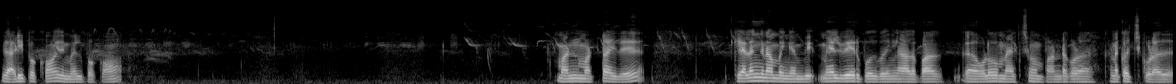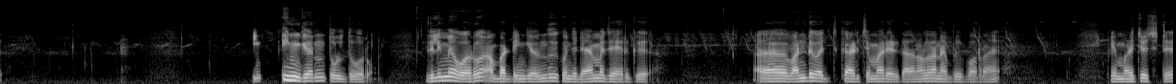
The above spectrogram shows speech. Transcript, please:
இது அடிப்பக்கம் இது மேல் பக்கம். மண் மட்டம் இது. கிழங்கு நம்ம இங்கே மேல் வேறு போகுது பார்த்தீங்களா அதை பார்க்க அவ்வளோ மேக்ஸிமம் பண்ணக்கூட கணக்கு வச்சுக்கூடாது. இங் இங்கேருந்து தொழுத்து வரும். இதுலேயுமே வரும் பட் இங்கே வந்து கொஞ்சம் டேமேஜ் ஆகிருக்கு அதாவது வண்டு வச்சு அடித்த மாதிரி இருக்குது அதனால தான் நான் இப்படி போடுறேன். இப்படி மடித்து வச்சுட்டு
